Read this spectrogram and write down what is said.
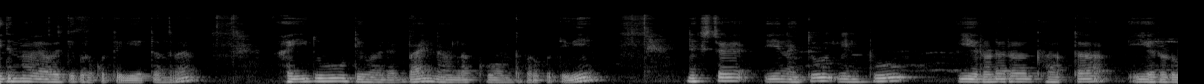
ಇದನ್ನು ಯಾವ ರೀತಿ ಬರ್ಕೋತೀವಿ ಅಂತಂದ್ರೆ ಐದು ಡಿವೈಡೆಡ್ ಬೈ ನಾಲ್ಕು ಅಂತ ಬರ್ಕೋತೀವಿ. ನೆಕ್ಸ್ಟ್ ಏನಾಯಿತು? ಇಂಟು ಎರಡರ ಘಾತ ಎರಡು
